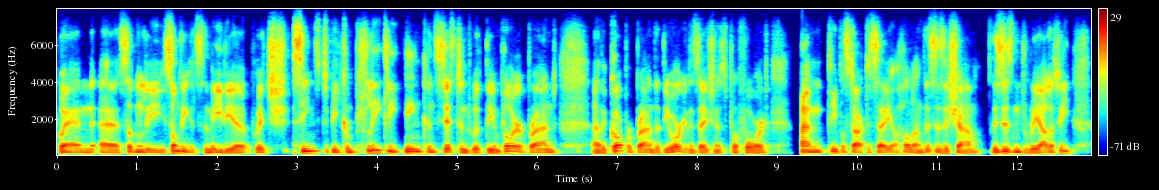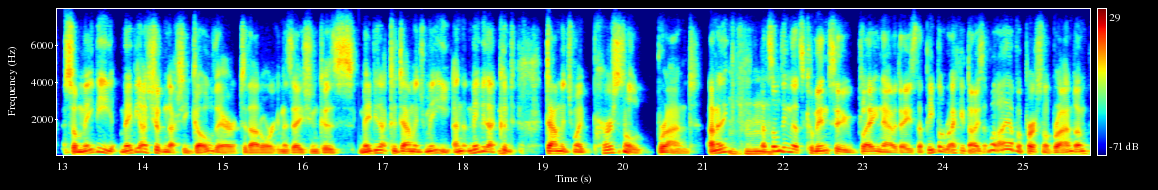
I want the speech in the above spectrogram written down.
when uh, suddenly something hits the media which seems to be completely inconsistent with the employer brand and the corporate brand that the organization has put forward, and people start to say hold on this is a sham. This isn't reality. So maybe maybe i shouldn't actually go there to that organization because maybe that could damage me and maybe that could damage my personal brand. And i think mm-hmm. that's something that's come into play nowadays that people recognize well i have a personal brand. I'm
